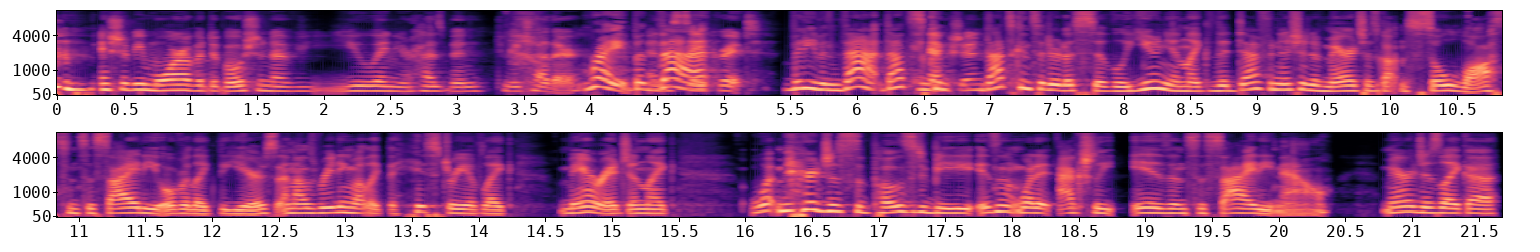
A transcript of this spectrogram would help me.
it should be more of a devotion of you and your husband to each other, Right, but that a sacred. But even that, that's con- Connection. that's considered a civil union. Like the definition of marriage has gotten so lost in society over like the years. And I was reading about like the history of like marriage and like what marriage is supposed to be isn't what it actually is in society now. Marriage is like a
